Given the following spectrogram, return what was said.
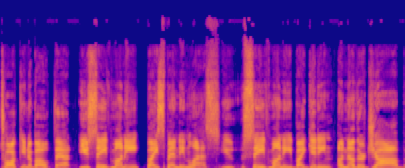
talking about that. You save money by spending less. You save money by getting another job.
